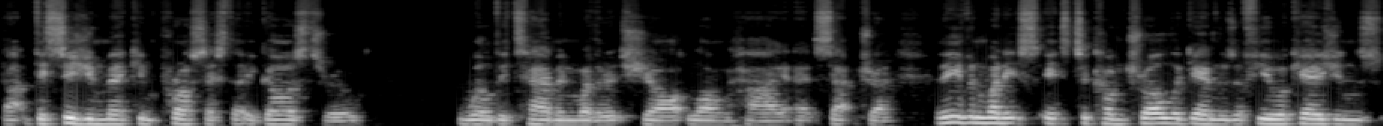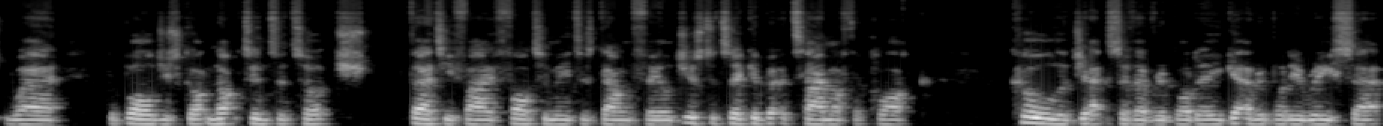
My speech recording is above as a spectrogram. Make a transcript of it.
that decision making process that it goes through will determine whether it's short, long, high, etc. And even when it's it's to control the game, there's a few occasions where the ball just got knocked into touch 35, 40 meters downfield just to take a bit of time off the clock cool the jets of everybody, get everybody reset,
